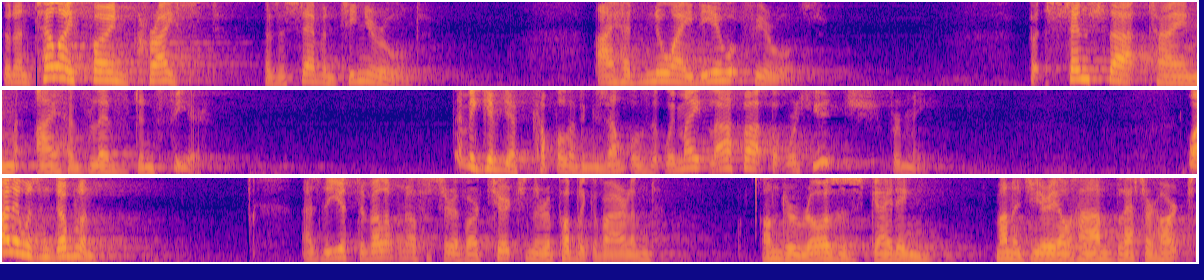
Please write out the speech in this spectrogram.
that until I found Christ as a 17 year old, I had no idea what fear was. But since that time, I have lived in fear. Let me give you a couple of examples that we might laugh at, but were huge for me. While I was in Dublin, as the youth development officer of our church in the Republic of Ireland, under Rose's guiding managerial hand, bless her heart.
